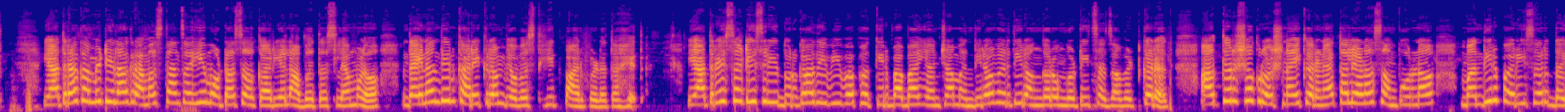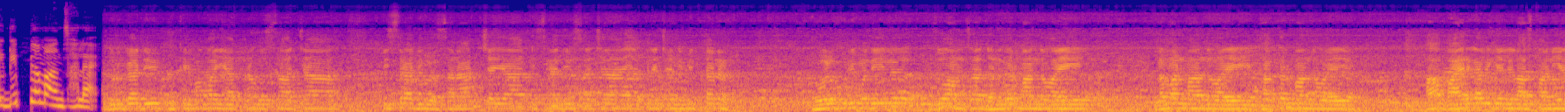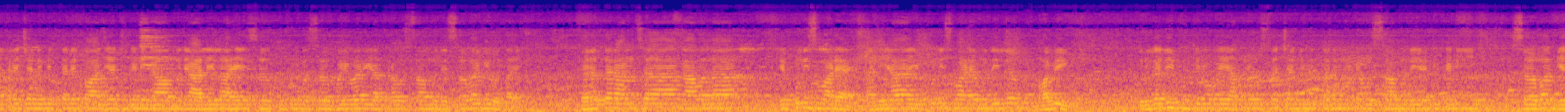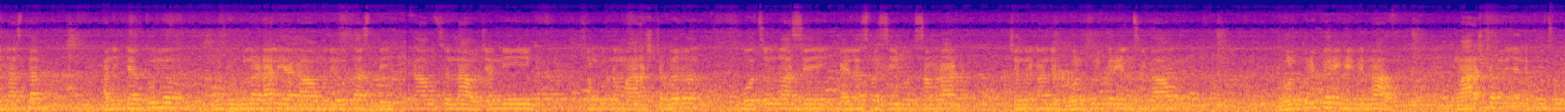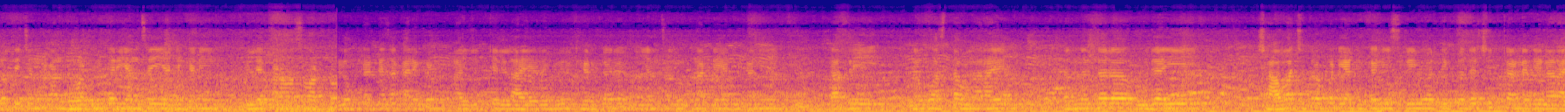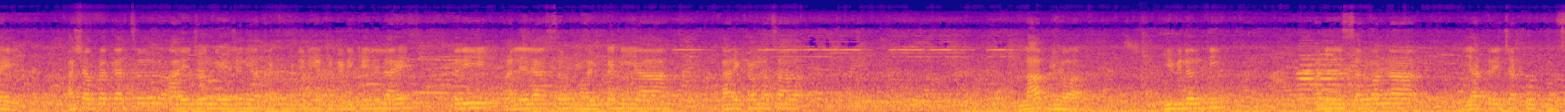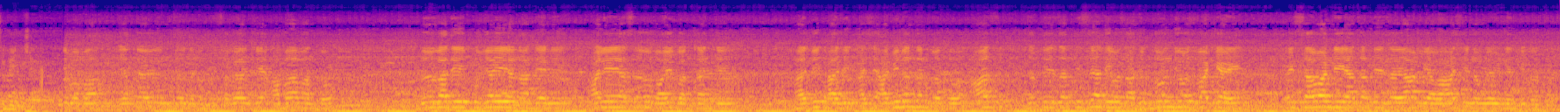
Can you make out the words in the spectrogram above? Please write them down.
यात्रा कमिटीला ग्रामस्थांचंही मोठं सहकार्य लाभत असल्यामुळं दैनंदिन कार्यक्रम व्यवस्थित पार पडत आहेत. यात्रेसाठी श्री दुर्गादेवी व फकीरबाबा यांच्या मंदिरावरती रंगरंगोटीत सजावट करत आकर्षक रोषणाई करण्यात आल्यानं संपूर्ण मंदिर परिसर दैदिप्यमान झालाय. दुर्गादेवी फकीरबाबा यात्रा उत्सवाच्या तिसरा दिवस आणि आजच्या या तिसऱ्या दिवसाच्या यात्रेच्या निमित्तानं ढोळपुरीमधील जो आमचा धनगर बांधव आहे लमण बांधव आहे ठाकर बांधव आहे हा बाहेरगावी गेलेला असतो आणि यात्रेच्या निमित्ताने तो आज या ठिकाणी गावामध्ये आलेला आहे. सहकुटुंब सहपरिवार यात्रा उत्सवामध्ये सहभागी होत आहे. खरं तर आमच्या गावाला एकोणीस वाड्या आहेत आणि या एकोणीस वाड्यामधील भाविक दुर्गादेवी फकीरबाबा यात्रा उत्सवाच्या निमित्तानं मोठ्या उत्सवामध्ये या ठिकाणी सहभाग घेत असतात आणि त्यातून मोठी उलाढाल या गावामध्ये होत असते. गावचं नाव ज्यांनी संपूर्ण महाराष्ट्रभर पोहोचवलं असे कैलासवासी सम्राट चंद्रकांत ढोलकुलकर यांचं गाव ढोलपुरकर हे नाव महाराष्ट्रामध्ये ज्यांनी पोहोचवलं ते चंद्रकांत ढोलपुरकर यांचंही या ठिकाणी उल्लेख करावा असं वाटतो. लोकनाट्याचा कार्यक्रम आयोजित केलेला आहे. रघुवीर खेडकर यांचं लोकनाट्य या ठिकाणी रात्री नऊ वाजता होणार आहे. त्यानंतर उद्या ही छावा चित्रपट या ठिकाणी स्क्रीनवरती प्रदर्शित करण्यात येणार आहे. अशा प्रकारचं आयोजन नियोजन यात्रा कमिटीने या ठिकाणी केलेलं आहे. तरी आलेल्या सर्व भाविकांनी या कार्यक्रमाचा लाभ घ्यावा. ही विनंती आणि सर्वांना यात्रेच्या खूप खूप शुभेच्छा. बाबा यात्रेनंतर सगळ्यांचे आभार मानतो. दुर्गादेवी पूजारी या नात्याने आलेल्या सर्व भाविक भक्तांचे हार्दिक हार्दिक असे अभिनंदन करतो. आज जत्रेचा तिसरा दिवस अजून दोन दिवस बाकी आहे तरी सर्वांनी या जत्रेचा लाभ घ्यावा अशी नम्र विनंती करतो.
